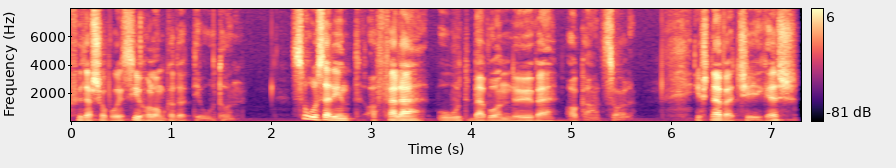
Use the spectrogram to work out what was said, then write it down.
Füzesapony Szihalom közötti úton. Szó szerint a fele út be van nőve akáccal. És nevetséges,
